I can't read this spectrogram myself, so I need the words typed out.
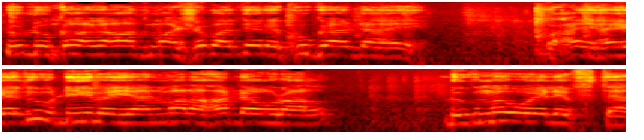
dhudhunkaaga aad maashabaa dere ku gaadhaaye. Waxay hay'aduu dhiibayaan malaha dhowraal. Dhugmo welefta.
